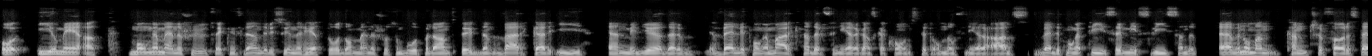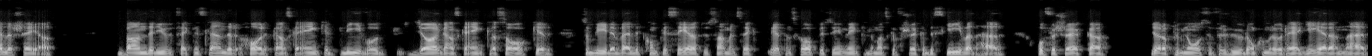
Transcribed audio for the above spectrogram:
Och I och med att många människor i utvecklingsländer, i synnerhet då de människor som bor på landsbygden, verkar i en miljö där väldigt många marknader fungerar ganska konstigt, om de fungerar alls. Väldigt många priser är missvisande. Även om man kanske föreställer sig att bönder i utvecklingsländer har ett ganska enkelt liv och gör ganska enkla saker, så blir det väldigt komplicerat ur samhällsvetenskaplig synvinkel när man ska försöka beskriva det här och försöka göra prognoser för hur de kommer att reagera när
